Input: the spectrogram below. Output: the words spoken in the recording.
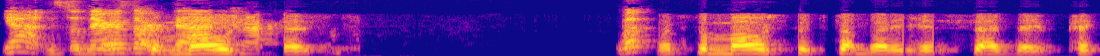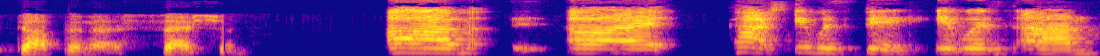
Yeah, and so there's our the most what? What's the most that somebody has said they've picked up in a session? Um, uh, gosh, it was big. It was um,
